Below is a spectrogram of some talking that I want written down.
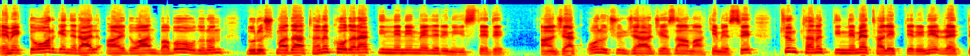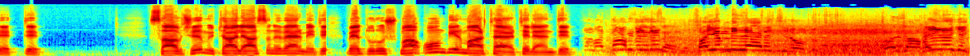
Emekli Orgeneral Aydoğan Babaoğlu'nun duruşmada tanık olarak dinlenilmelerini istedi. Ancak 13. Ağır Ceza Mahkemesi tüm tanık dinleme taleplerini reddetti. Savcı mütalasını vermedi ve duruşma 11 Mart'a ertelendi. Mahvedin sayın milli öğretmen olduk. Hayır'a geç.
